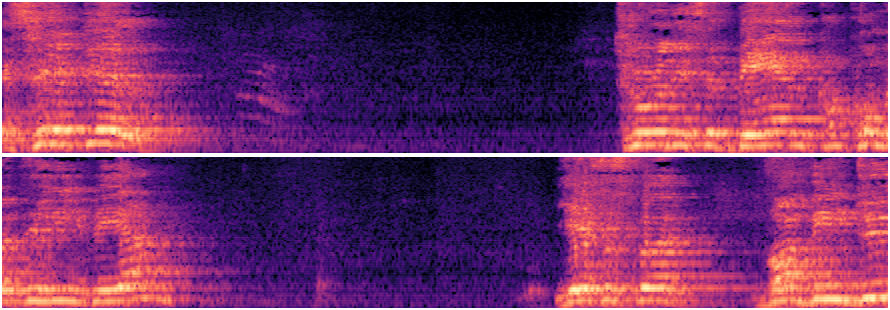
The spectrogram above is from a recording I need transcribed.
Esekiel, tror du disse ben kan komme til live igjen? Jesus spør, hva vil du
